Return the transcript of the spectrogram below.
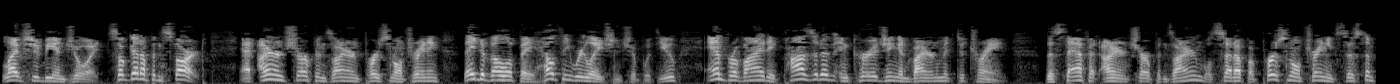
Life should be enjoyed, so get up and start. At Iron Sharpens Iron Personal Training, they develop a healthy relationship with you and provide a positive, encouraging environment to train. The staff at Iron Sharpens Iron will set up a personal training system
